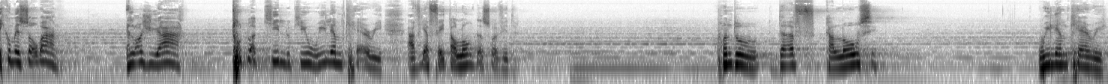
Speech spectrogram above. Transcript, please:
e começou a elogiar tudo aquilo que William Carey havia feito ao longo da sua vida. Quando Duff calou-se, William Carey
